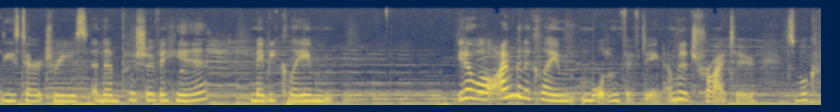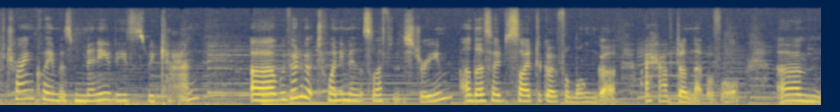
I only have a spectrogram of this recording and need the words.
these territories and then push over here. Maybe claim... You know what, I'm going to claim more than 15. I'm going to try to. So we'll try and claim as many of these as we can. Uh, we've only got 20 minutes left of the stream, unless I decide to go for longer. I have done that before. Um,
